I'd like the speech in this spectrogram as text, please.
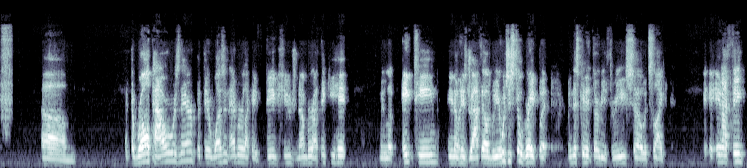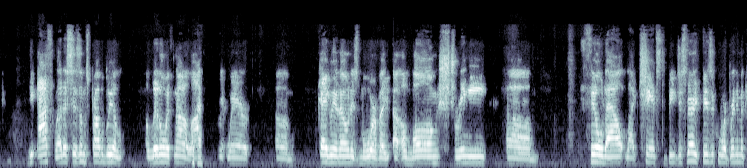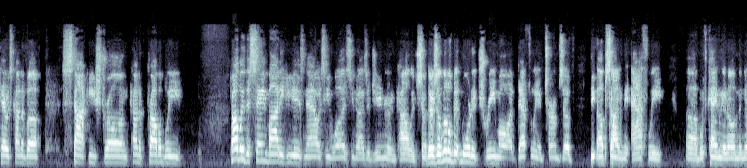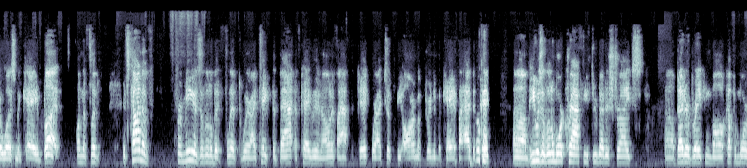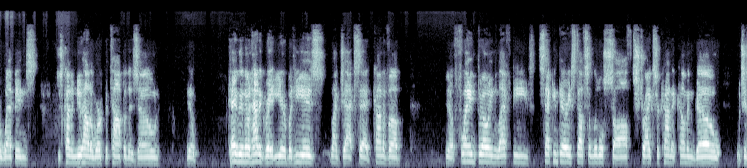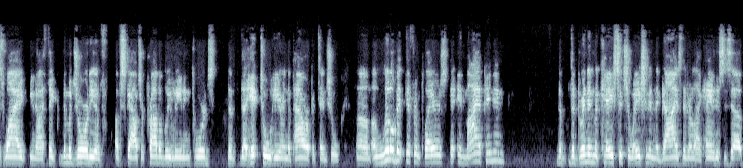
Um, like the raw power was there, but there wasn't ever like a big, huge number. I think he hit. I mean, look, 18. You know, his draft eligible year, which is still great, but I mean, this kid hit 33, so it's like, and I think the athleticism's probably a, a little, if not a lot, okay. where um, Caglianone is more of a, a long, stringy, um, filled out, like chance to be just very physical, where Brendan McKay was kind of a stocky, strong, kind of probably probably the same body he is now as he was, you know, as a junior in college. So there's a little bit more to dream on, definitely in terms of the upside and the athlete um, with Caglianone than there was McKay. But on the flip, it's kind of for me is a little bit flipped where I take the bat of Caglianone if I have to pick, where I took the arm of Brendan McKay if I had to okay. pick. Um, he was a little more crafty, threw better strikes, uh, better breaking ball, a couple more weapons, just kind of knew how to work the top of the zone. You know, Caglianone had a great year, but he is, like Jack said, kind of a you know, flame throwing lefties. Secondary stuff's a little soft. Strikes are kind of come and go, which is why you know I think the majority of of scouts are probably leaning towards the the hit tool here and the power potential. Um, a little bit different players, in my opinion. The the Brendan McKay situation and the guys that are like, hey, this is a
